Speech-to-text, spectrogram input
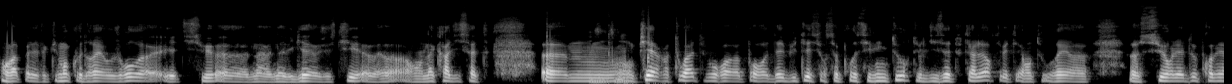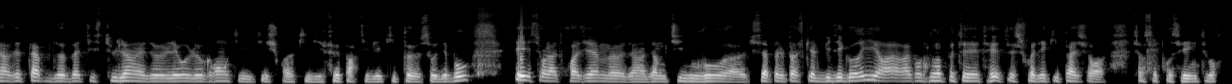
On rappelle effectivement qu'Audrey Augereau est issu, naviguait jusqu'ici en Accra 17. Pierre, toi, pour, pour débuter sur ce Pro Sailing Tour, tu le disais tout à l'heure, tu étais entouré sur les deux premières étapes de Baptiste Hulin et de Léo Legrand, qui, qui je crois qui fait partie de l'équipe Sodebo, et sur la troisième d'un petit nouveau qui s'appelle Pascal Bidégory. Raconte-nous un peu tes, tes, choix d'équipage sur, sur ce Pro Sailing Tour.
